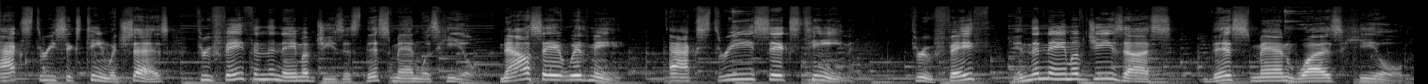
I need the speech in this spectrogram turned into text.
Acts 3:16 which says, "Through faith in the name of Jesus this man was healed." Now say it with me. Acts 3:16. Through faith in the name of Jesus this man was healed.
